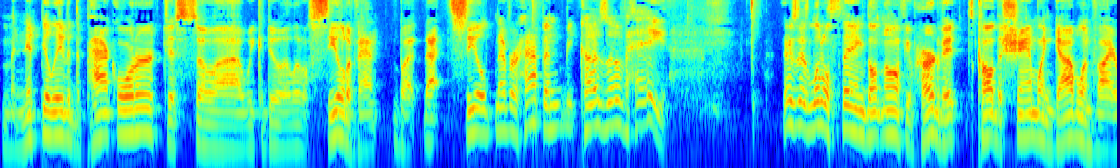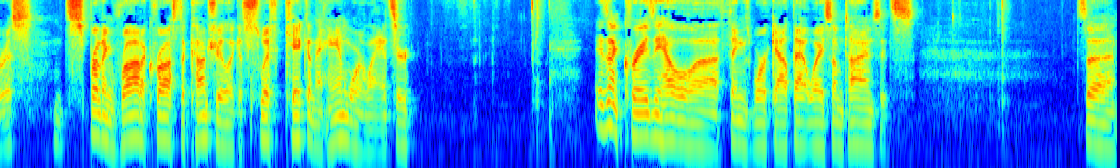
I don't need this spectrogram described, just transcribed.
manipulated the pack order just so uh, we could do a little sealed event, but that sealed never happened because of, hey, there's this little thing, don't know if you've heard of it, it's called the Shambling Goblin Virus. It's spreading rot across the country like a swift kick in the Handwar Lancer. Isn't it crazy how uh, things work out that way sometimes? It's it's uh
